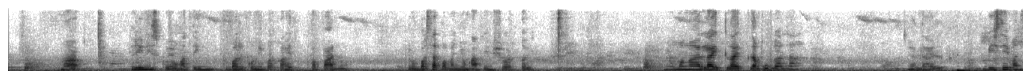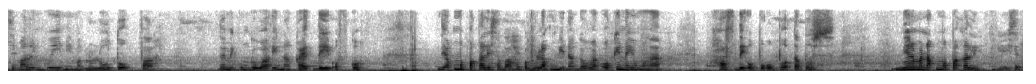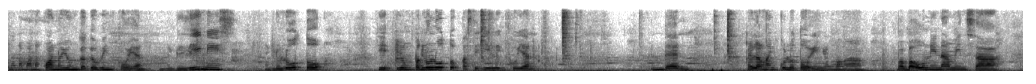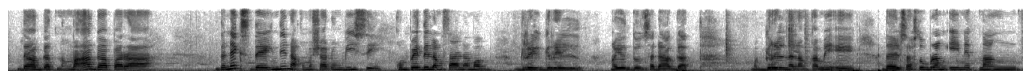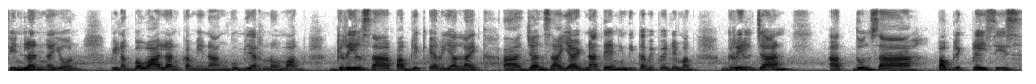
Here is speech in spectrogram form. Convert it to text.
ma linis ko yung ating balcony ba kahit papano. Pero basa pa man yung aking short. Oy. Yung mga light-light lang, uga na. Yan, dahil busy man si Maring Queenie, magluluto pa. Dami kong gawain na, kahit day off ko. Hindi ako mapakali sa bahay pag wala akong ginagawa. Okay na yung mga half day upo-upo, tapos hindi naman ako mapakali. Nag-iisip na naman ako ano yung gagawin ko. Yan, naglilinis, nagluluto. Yung pagluluto kasi hilig ko yan. And then, kailangan ko lutuin yung mga babaunin namin sa dagat ng maaga para the next day, hindi na ako masyadong busy. Kung pwede lang sana mag-grill-grill ngayon doon sa dagat. Mag-grill na lang kami eh. Dahil sa sobrang init ng Finland ngayon, pinagbawalan kami ng gobyerno mag-grill sa public area like uh, dyan sa yard natin. Hindi kami pwede mag-grill dyan at doon sa public places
